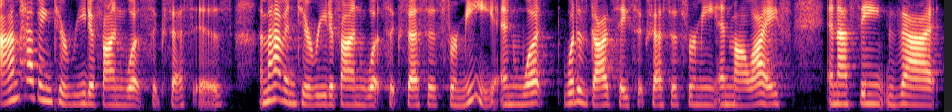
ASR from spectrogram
I'm having to redefine what success is. I'm having to redefine what success is for me and what what does God say success is for me in my life. And I think that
